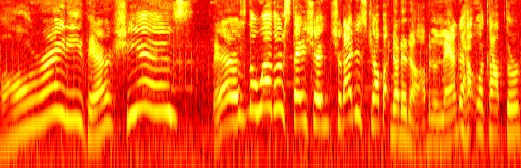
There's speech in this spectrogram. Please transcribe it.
Alrighty, there she is. There's the weather station. Should I just jump? Out? No, no, no. I'm gonna land a helicopter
